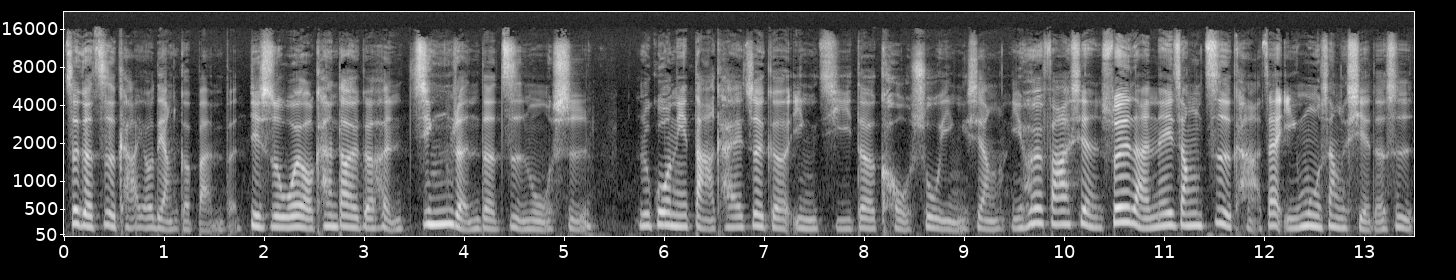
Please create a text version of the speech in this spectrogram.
这个字卡有两个版本。其实我有看到一个很惊人的字幕是，如果你打开这个影集的口述影像，你会发现，虽然那张字卡在荧幕上写的是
